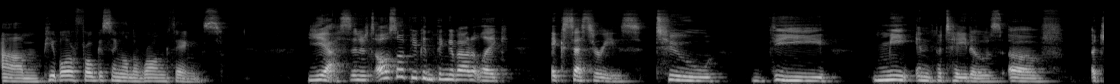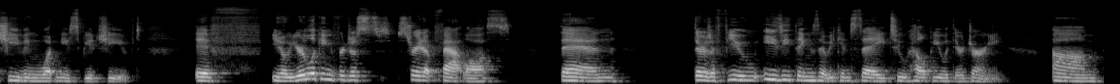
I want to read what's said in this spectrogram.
Um, people are focusing on the wrong things. Yes. And it's also, if you can think about it like accessories to the meat and potatoes of achieving what needs to be achieved. If, you know, you're looking for just straight up fat loss, then there's a few easy things that we can say to help you with your journey. Um,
